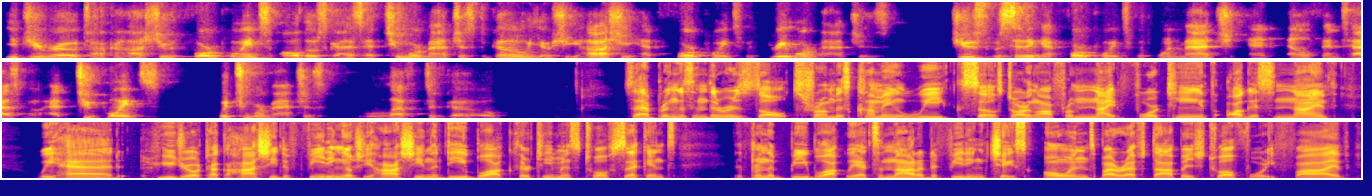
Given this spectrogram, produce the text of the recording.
Yujiro Takahashi with four points. All those guys had two more matches to go. Yoshihashi had four points with three more matches. Juice was sitting at four points with one match, and El Phantasmo had two points with two more matches left to go. So that brings us in the results from this coming week. So starting off from night 14th, August 9th, we had Yujiro Takahashi defeating Yoshihashi in the D block, 13 minutes 12 seconds. From the B block, we had Sanada defeating Chase Owens by ref stoppage, 12:45.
